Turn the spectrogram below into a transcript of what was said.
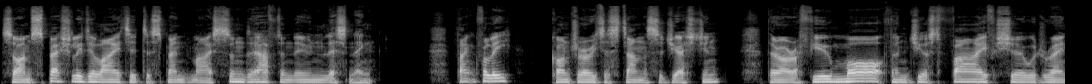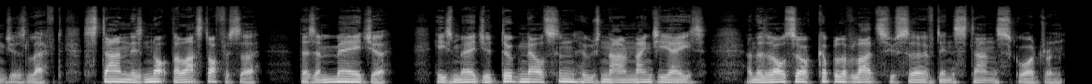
so I'm specially delighted to spend my Sunday afternoon listening. Thankfully, contrary to Stan's suggestion, there are a few more than just five Sherwood Rangers left. Stan is not the last officer. There's a major. He's Major Doug Nelson, who's now 98, and there's also a couple of lads who served in Stan's squadron.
